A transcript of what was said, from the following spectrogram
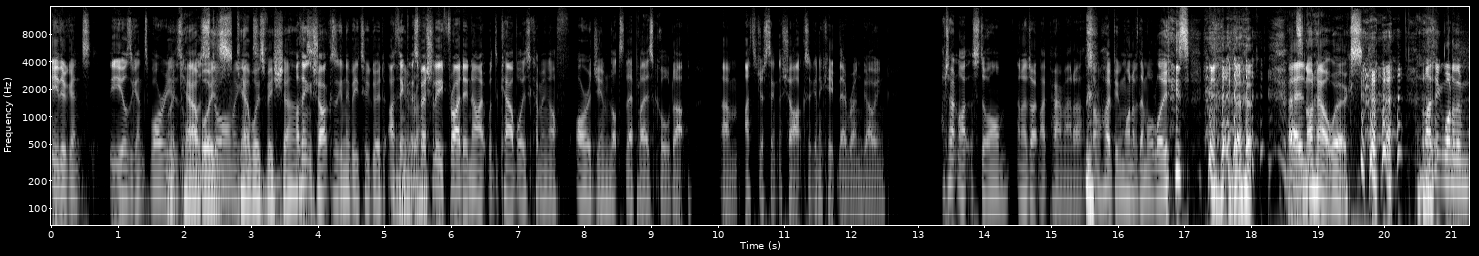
Either against the Eels against Warriors Like Cowboys, the Storm against, Cowboys v Sharks. I think the Sharks are going to be too good. I think, Yeah, right. especially Friday night with the Cowboys coming off Origin, lots of their players called up. Um, I just think the Sharks are going to keep their run going. I don't like the Storm and I don't like Parramatta, so I'm hoping one of them will lose. that's and- not how it works. but I think one of them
